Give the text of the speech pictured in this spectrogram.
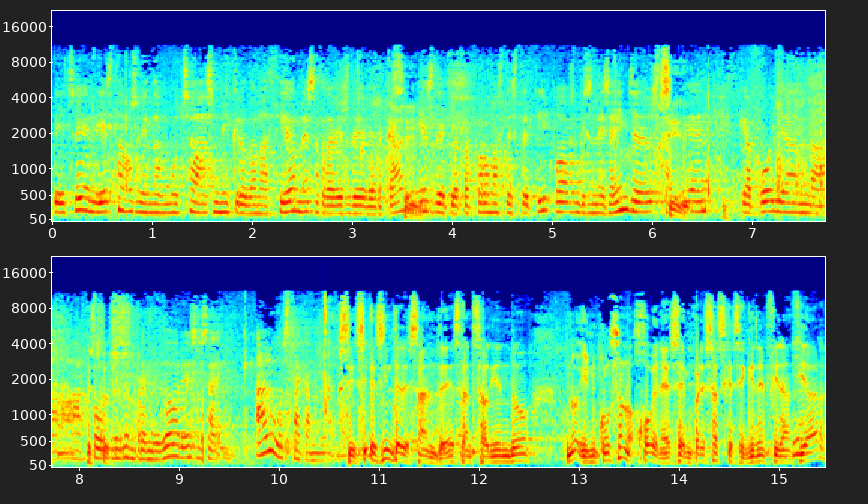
De hecho, hoy en día estamos viendo muchas microdonaciones a través de Bercanis, de plataformas de este tipo, Business Angels también, que apoyan a jóvenes emprendedores. O sea, algo está cambiando. Sí, es interesante. ¿eh? Están saliendo, no, incluso no jóvenes, empresas que se quieren financiar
